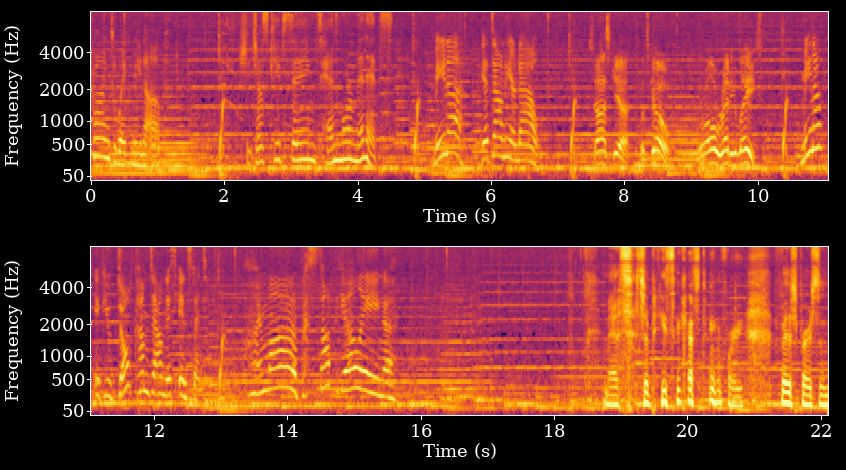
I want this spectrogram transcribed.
Trying to wake Mina up. She just keeps saying 10 more minutes. Mina, get down here now. Saskia, let's go. We're already late. Mina, if you don't come down this instant, I'm up. Stop yelling. Man, it's such a basic ass name for a fish person.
